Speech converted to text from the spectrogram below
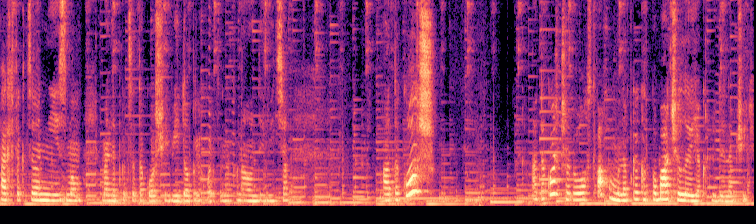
перфекціонізмом. У мене про це також є відео. Приходьте на канал, дивіться. А також. А також джерело страху ми, наприклад, побачили, як людина вчить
